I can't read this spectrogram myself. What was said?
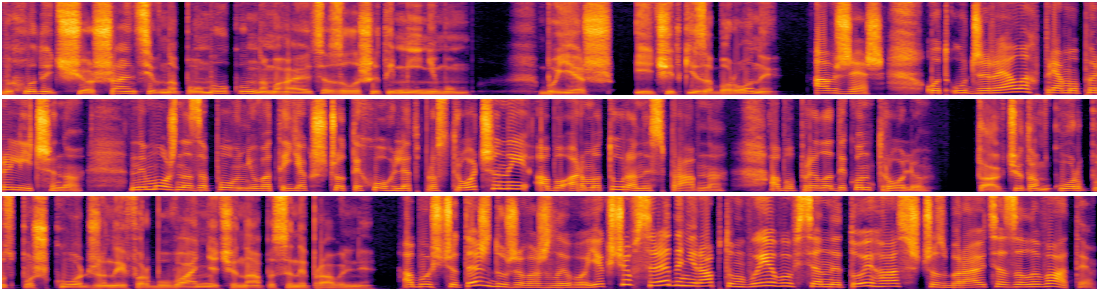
Виходить, що шансів на помилку намагаються залишити мінімум. Бо є ж і чіткі заборони. А вже ж, от у джерелах прямо перелічено. Не можна заповнювати, якщо техогляд прострочений, або арматура несправна, або прилади контролю. Так, чи там корпус пошкоджений, фарбування чи написи неправильні. Або, що теж дуже важливо, якщо всередині раптом виявився не той газ, що збираються заливати.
